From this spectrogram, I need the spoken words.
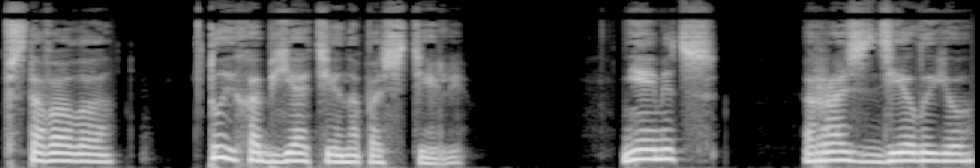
вставало то их объятие на постели. Немец раздел ее,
